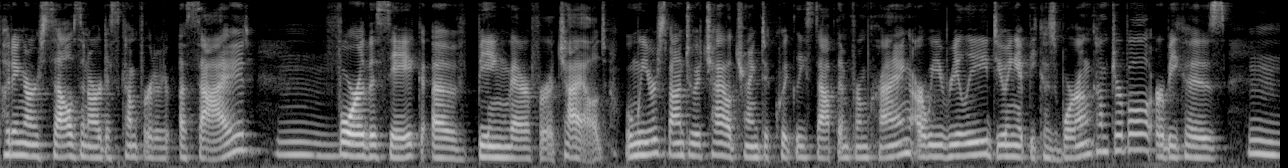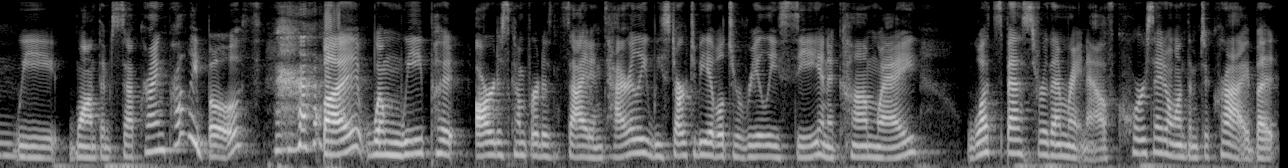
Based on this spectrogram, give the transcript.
putting ourselves and our discomfort aside for the sake of being there for a child. When we respond to a child trying to quickly stop them from crying are we really doing it because we're uncomfortable or because we want them to stop crying? Probably both. But when we put our discomfort aside entirely we start to be able to really see in a calm way what's best for them right now. Of course i don't want them to cry but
